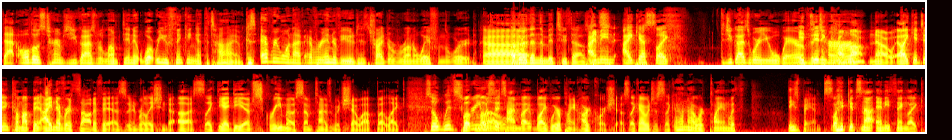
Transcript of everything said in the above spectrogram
that all those terms you guys were lumped in it. What were you thinking at the time? Because everyone I've ever interviewed has tried to run away from the word, Uh, other than the mid 2000s. I mean, I guess like did you guys were you aware it of the didn't term? come up. No, like it didn't come up. In, I never thought of it as in relation to us. Like the idea of screamo sometimes would show up, but like, So with but most of the time, like, like we were playing hardcore shows. Like I was just like, oh no, we're playing with these bands. Like it's not anything like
